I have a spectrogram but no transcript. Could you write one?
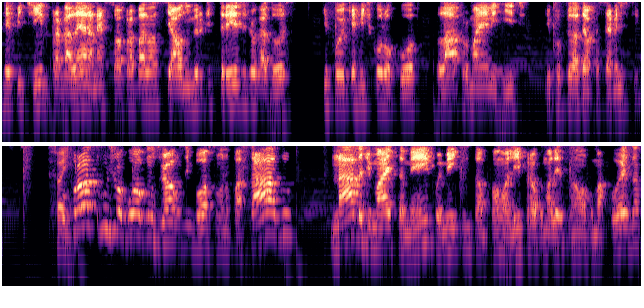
repetindo pra galera, né? Só para balancear o número de 13 jogadores que foi o que a gente colocou lá para o Miami Heat e para o Philadelphia 76ers. O próximo jogou alguns jogos em Boston ano passado, nada demais também, foi meio que um tampão ali para alguma lesão, alguma coisa.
